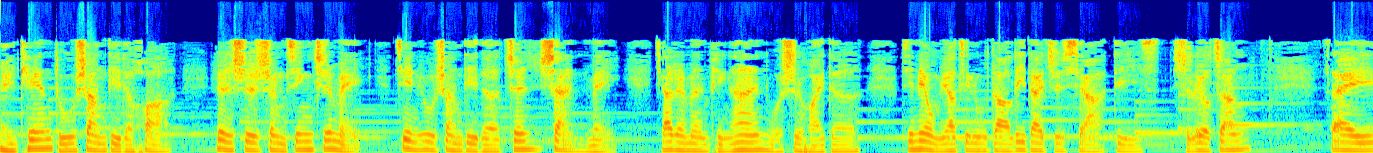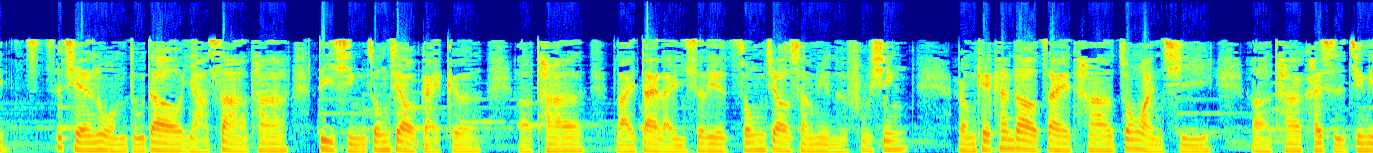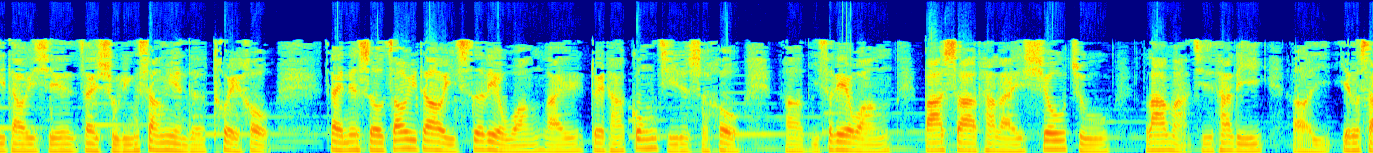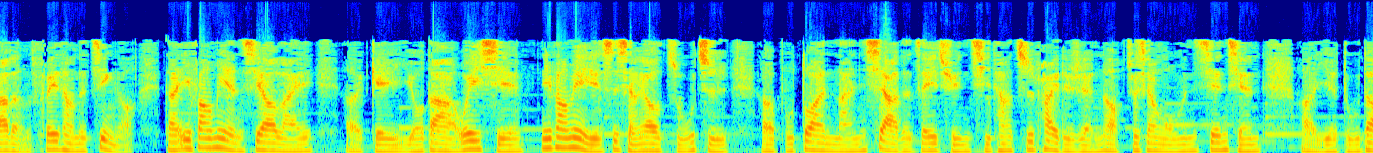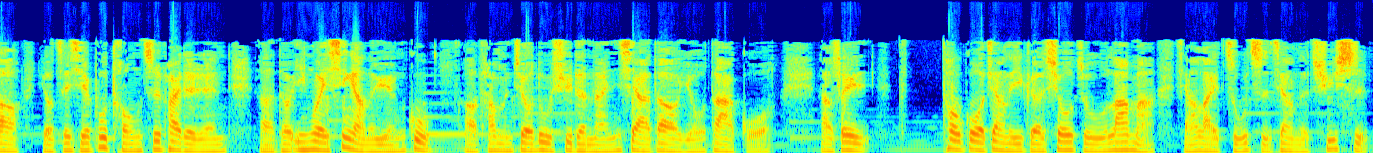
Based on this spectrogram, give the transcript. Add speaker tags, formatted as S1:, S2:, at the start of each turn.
S1: 每天读上帝的话，认识圣经之美，进入上帝的真善美。家人们平安，我是怀德。今天我们要进入到历代之下第十六章。在之前我们读到亚萨他例行宗教改革，呃，他来带来以色列宗教上面的复兴。我们可以看到，在他中晚期，呃，他开始经历到一些在属灵上面的退后，在那时候遭遇到以色列王来对他攻击的时候，啊，以色列王巴沙他来修筑。拉玛其实它离呃耶路撒冷非常的近哦，但一方面是要来呃给犹大威胁，一方面也是想要阻止呃不断南下的这一群其他支派的人哦，就像我们先前啊也读到有这些不同支派的人呃都因为信仰的缘故啊，他们就陆续的南下到犹大国。啊，所以透过这样的一个修筑拉玛，想要来阻止这样的趋势。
